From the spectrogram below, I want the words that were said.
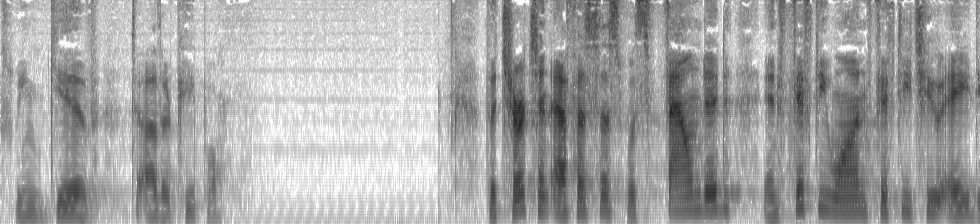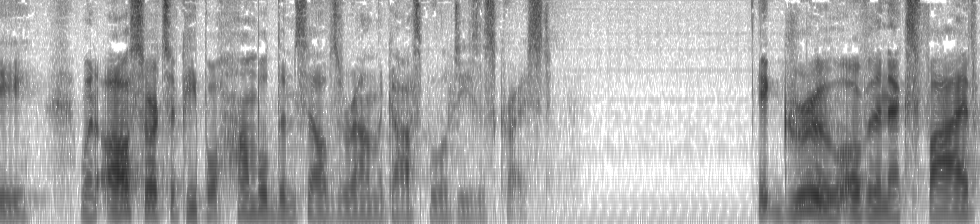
So we can give to other people. The church in Ephesus was founded in 51 52 AD when all sorts of people humbled themselves around the gospel of Jesus Christ. It grew over the next five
